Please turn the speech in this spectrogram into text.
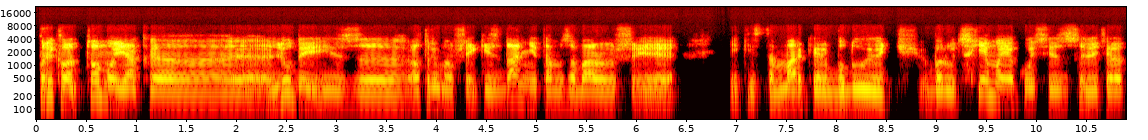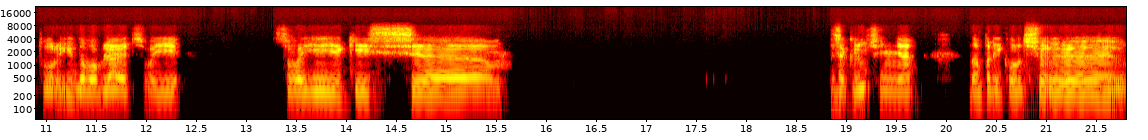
Приклад тому, як е, люди, із, е, отримавши якісь дані, там забарвивши якісь там маркери, будують, беруть схему якусь із літератури і додають свої, свої якісь заключення, наприклад, що, е,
